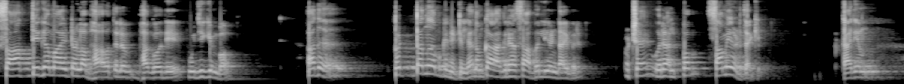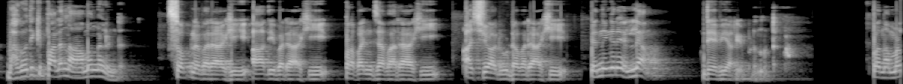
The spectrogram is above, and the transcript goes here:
സാത്വികമായിട്ടുള്ള ഭാവത്തിൽ ഭഗവതി പൂജിക്കുമ്പോൾ അത് പെട്ടെന്ന് നമുക്ക് കിട്ടില്ല. നമുക്ക് ആഗ്രഹ സാഫല്യം ഉണ്ടായി വരും. പക്ഷേ ഒരല്പം സമയമെടുത്തേക്കും. കാര്യം ഭഗവതിക്ക് പല നാമങ്ങളുണ്ട്. സ്വപ്നവരാഹി ആദിവരാഹി പ്രപഞ്ചവരാഹി അശ്വാരൂഢവരാഹി എന്നിങ്ങനെയെല്ലാം ദേവി അറിയപ്പെടുന്നുണ്ട്. ഇപ്പോൾ നമ്മൾ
